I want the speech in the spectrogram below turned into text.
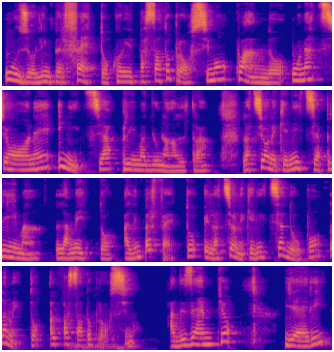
Uso l'imperfetto con il passato prossimo quando un'azione inizia prima di un'altra. L'azione che inizia prima la metto all'imperfetto e l'azione che inizia dopo la metto al passato prossimo. Ad esempio, ieri,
